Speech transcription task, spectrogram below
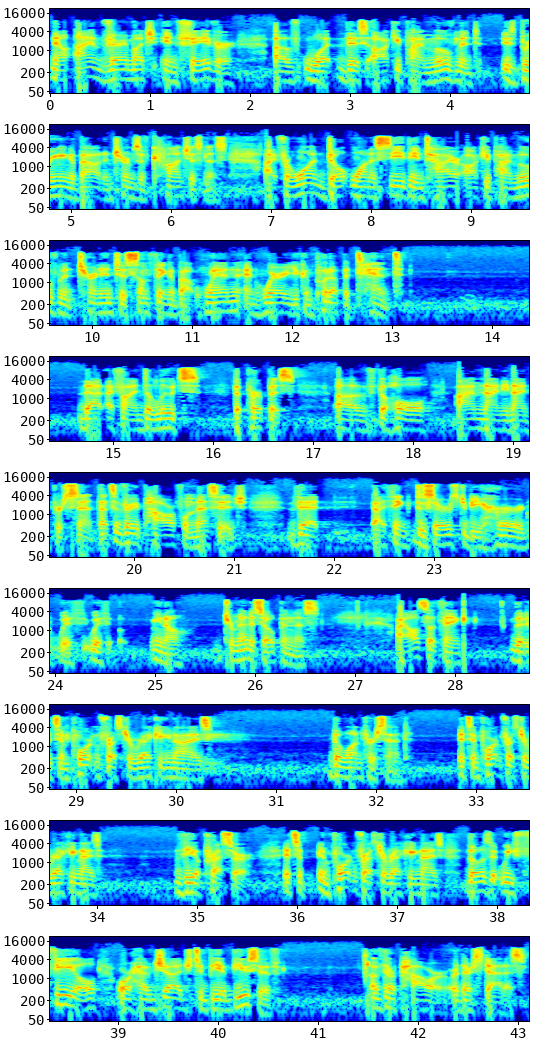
Now, I am very much in favor of what this Occupy movement is bringing about in terms of consciousness. I, for one, don't want to see the entire Occupy movement turn into something about when and where you can put up a tent. That I find dilutes the purpose of the whole I'm 99%. That's a very powerful message that I think deserves to be heard with, with you know, tremendous openness. I also think that it's important for us to recognize the 1%. It's important for us to recognize the oppressor. It's important for us to recognize those that we feel or have judged to be abusive of their power or their status.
